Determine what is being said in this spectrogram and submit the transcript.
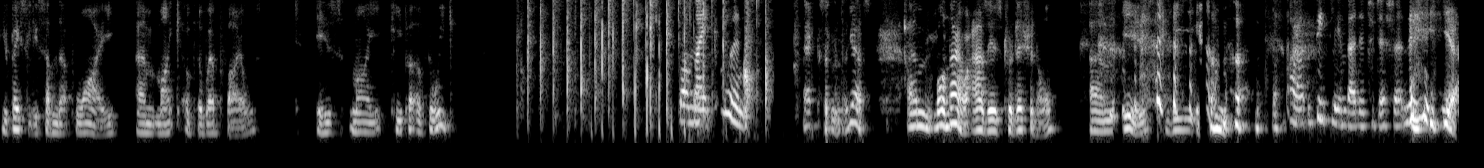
you basically summed up why um, Mike of the Web Files is my keeper of the week. Well, Mike. Excellent. Excellent. Yes. Um, well, now, as is traditional, um, is the um, Uh, deeply embedded tradition. yes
